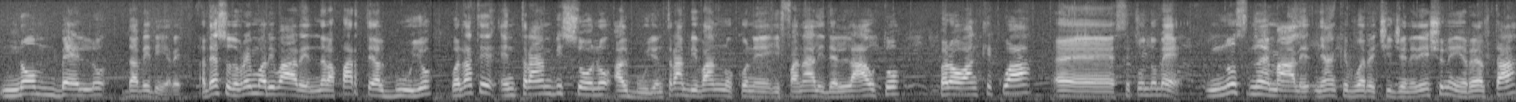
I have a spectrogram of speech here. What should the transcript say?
non bello da vedere. Adesso dovremmo arrivare nella parte al buio. Guardate entrambi sono al buio. Entrambi vanno con i fanali dell'auto però anche qua eh, secondo me non è male neanche VRC Generation in realtà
